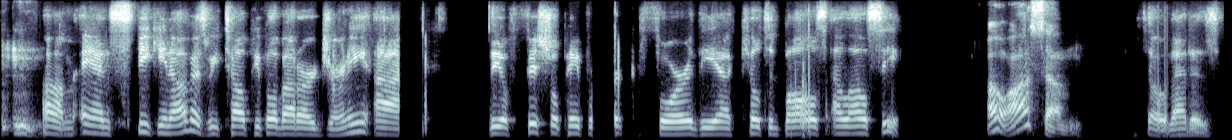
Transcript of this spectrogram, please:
Um, and speaking of, as we tell people about our journey, uh, the official paperwork for the uh, Kilted Balls LLC. oh, awesome. So that is,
